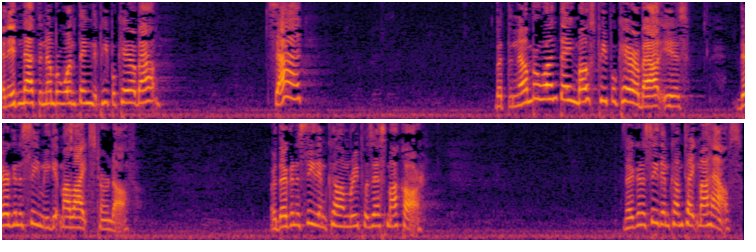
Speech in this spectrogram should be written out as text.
And isn't that the number one thing that people care about? Sad. But the number one thing most people care about is they're going to see me get my lights turned off. Or they're going to see them come repossess my car. They're going to see them come take my house.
